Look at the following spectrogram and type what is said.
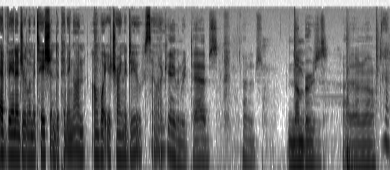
advantage or limitation depending on on what you're trying to do. So I can't even read tabs, numbers. I don't know. Yeah,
